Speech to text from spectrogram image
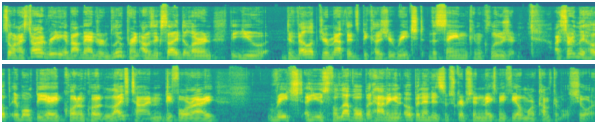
So when I started reading about Mandarin Blueprint, I was excited to learn that you developed your methods because you reached the same conclusion. I certainly hope it won't be a quote unquote lifetime before I reached a useful level, but having an open ended subscription makes me feel more comfortable, sure.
